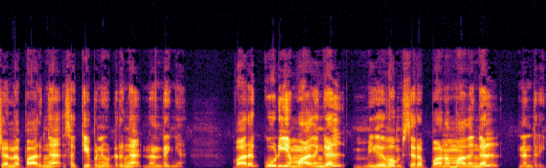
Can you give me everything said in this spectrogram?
சேனலை பாருங்கள் சப்ஸ்கிரைப் பண்ணி விட்ருங்க நன்றிங்க. வரக்கூடிய மாதங்கள் மிகவும் சிறப்பான மாதங்கள். நன்றி.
